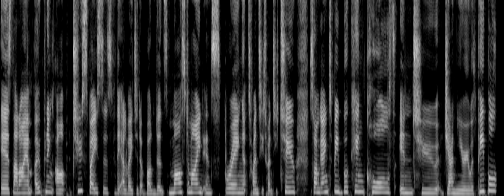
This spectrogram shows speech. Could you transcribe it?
is that I am opening up two spaces for the Elevated Abundance Mastermind in spring 2022. So I'm going to be booking calls into January with people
